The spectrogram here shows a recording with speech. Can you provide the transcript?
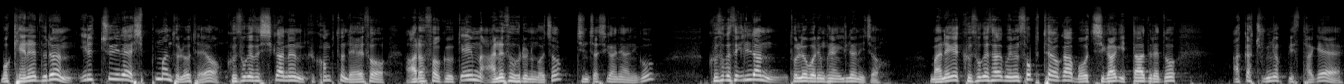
뭐 걔네들은 일주일에 10분만 돌려도 돼요. 그 속에서 시간은 그 컴퓨터 내에서 알아서 그 게임 안에서 흐르는 거죠. 진짜 시간이 아니고. 그 속에서 1년 돌려버리면 그냥 1년이죠. 만약에 그 속에 살고 있는 소프트웨어가 뭐 지각이 있다 하더라도 아까 중력 비슷하게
